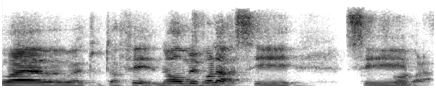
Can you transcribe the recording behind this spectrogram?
ouais, ouais, ouais, tout à fait. Non, mais voilà, c'est. c'est voilà.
